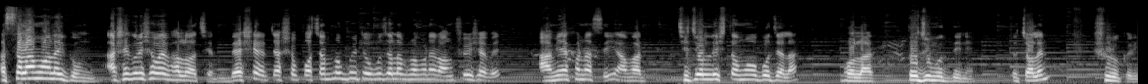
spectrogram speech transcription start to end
আসসালামু আলাইকুম। আশা করি সবাই ভালো আছেন। দেশের চারশো পঁচানব্বইটি উপজেলা ভ্রমণের অংশ হিসেবে আমি এখন আছি আমার ছিচল্লিশতম উপজেলা ভোলার তজুমুদ্দিনে। তো চলেন শুরু করি।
